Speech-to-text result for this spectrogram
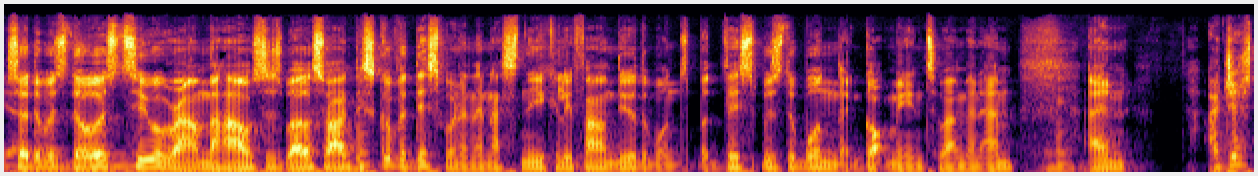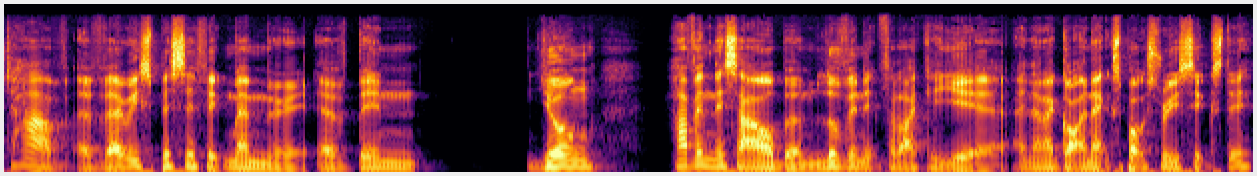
So there was those two around the house as well. So I mm-hmm. discovered this one, and then I sneakily found the other ones. But this was the one that got me into Eminem, mm-hmm. and I just have a very specific memory of being young, having this album, loving it for like a year, and then I got an Xbox 360.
